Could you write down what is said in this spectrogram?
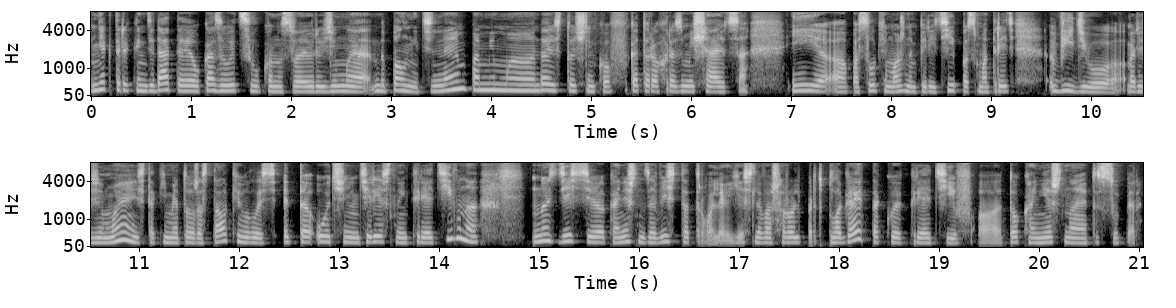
Некоторые кандидаты указывают ссылку на свое резюме дополнительные, помимо да, источников, в которых размещаются. И а, по ссылке можно перейти и посмотреть видео резюме. И с такими я тоже сталкивалась. Это очень интересно и креативно, но здесь, э, конечно, зависит от роли. Если ваша роль предполагает такой креатив, а, то, конечно, это супер.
